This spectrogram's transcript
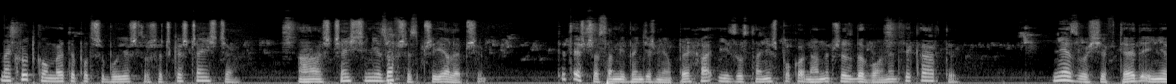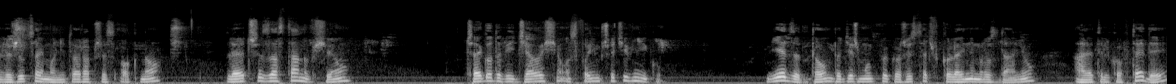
Na krótką metę potrzebujesz troszeczkę szczęścia, a szczęście nie zawsze sprzyja lepszym. Ty też czasami będziesz miał pecha i zostaniesz pokonany przez dowolne dwie karty. Nie złoś się wtedy i nie wyrzucaj monitora przez okno, lecz zastanów się, czego dowiedziałeś się o swoim przeciwniku. Wiedzę tą będziesz mógł wykorzystać w kolejnym rozdaniu, ale tylko wtedy,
